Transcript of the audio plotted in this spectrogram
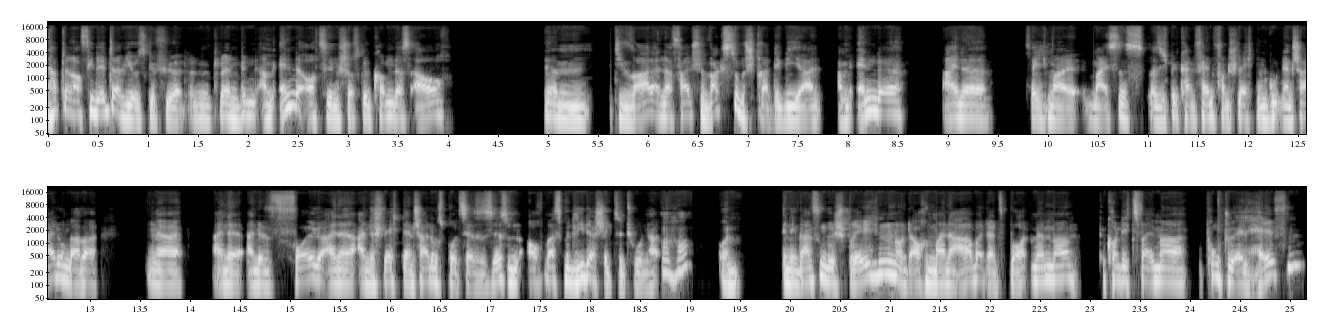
habe dann auch viele Interviews geführt und bin am Ende auch zu dem Schluss gekommen, dass auch ähm, die Wahl einer falschen Wachstumsstrategie ja am Ende eine, sag ich mal, meistens, also ich bin kein Fan von schlechten und guten Entscheidungen, aber äh, eine, eine Folge einer, eines schlechten Entscheidungsprozesses ist und auch was mit Leadership zu tun hat. Mhm. Und in den ganzen Gesprächen und auch in meiner Arbeit als Boardmember konnte ich zwar immer punktuell helfen,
